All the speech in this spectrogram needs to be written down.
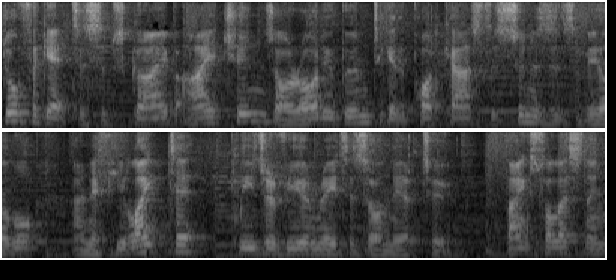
Don't forget to subscribe iTunes or Audioboom to get the podcast as soon as it's available. And if you liked it, please review and rate us on there too. Thanks for listening.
